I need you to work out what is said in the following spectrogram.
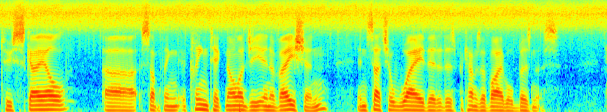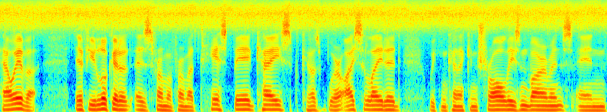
to scale uh, something, a clean technology innovation in such a way that it is, becomes a viable business. However, if you look at it as from a, from a test bed case, because we're isolated, we can kind of control these environments and,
